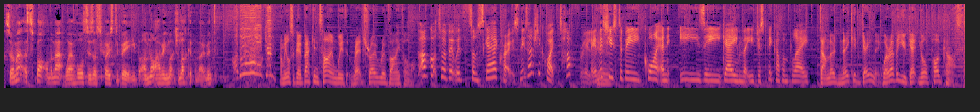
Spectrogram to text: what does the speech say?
So I'm at a spot on the map where horses are supposed to be, but I'm not having much luck at the moment. And we also go back in time with Retro Revival. I've got to a bit with some scarecrows, and it's actually quite tough, really. And this used to be quite an easy game that you just pick up and play. Download Naked Gaming wherever you get your podcasts.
